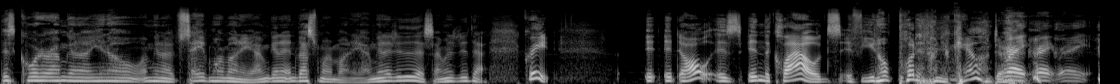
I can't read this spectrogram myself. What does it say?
this quarter I'm gonna, you know, I'm gonna save more money. I'm gonna invest more money. I'm gonna do this. I'm gonna do that. Great. It, it all is in the clouds if you don't put it on your calendar. Right, right, right.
